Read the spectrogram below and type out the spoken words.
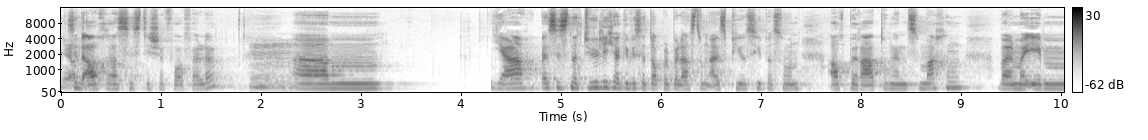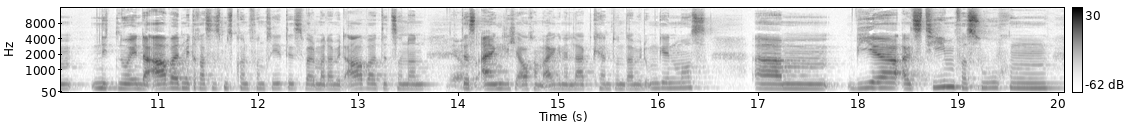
ja. sind auch rassistische Vorfälle. Mhm. Ähm, ja, es ist natürlich eine gewisse Doppelbelastung als POC-Person, auch Beratungen zu machen, weil man eben nicht nur in der Arbeit mit Rassismus konfrontiert ist, weil man damit arbeitet, sondern ja. das eigentlich auch am eigenen Leib kennt und damit umgehen muss. Ähm, wir als Team versuchen,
